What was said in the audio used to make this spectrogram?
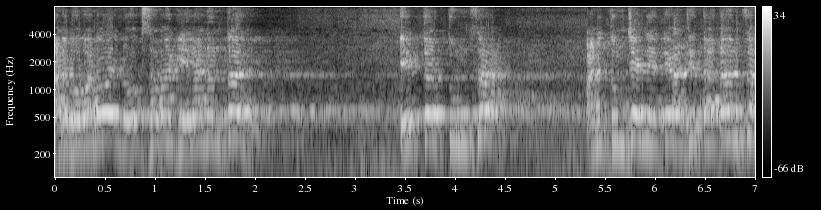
अरे बाबा नो लोकसभा गेल्यानंतर एक तर तुमचा आणि तुमचे नेते अजितदादांचा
